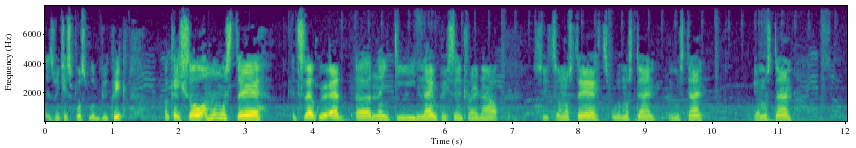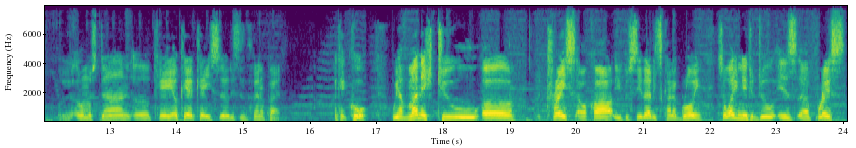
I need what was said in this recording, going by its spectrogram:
as much as possible to be quick. Okay so I'm almost there it's like we're at 99% uh, right now. So it's almost there. It's, we're almost done. We're almost done. We're almost done. We're almost done. Okay okay okay. So this is the final part. Okay cool. We have managed to uh, trace our car. You can see that it's kind of growing. So what you need to do is uh, press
